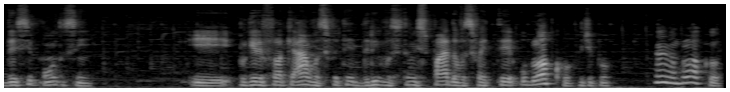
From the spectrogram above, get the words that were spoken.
desse ponto assim. E porque ele fala que ah, você vai ter drill, você tem uma espada, você vai ter o bloco, e, tipo, ah, um bloco.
